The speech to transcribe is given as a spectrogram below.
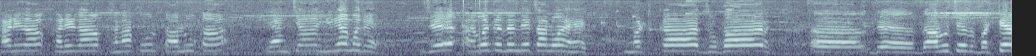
खाडेगाव खाडेगाव खानापूर तालुका यांच्या एरियामध्ये जे अवैध धंदे चालू आहेत मटका जुगार द- दारूचे भट्ट्या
